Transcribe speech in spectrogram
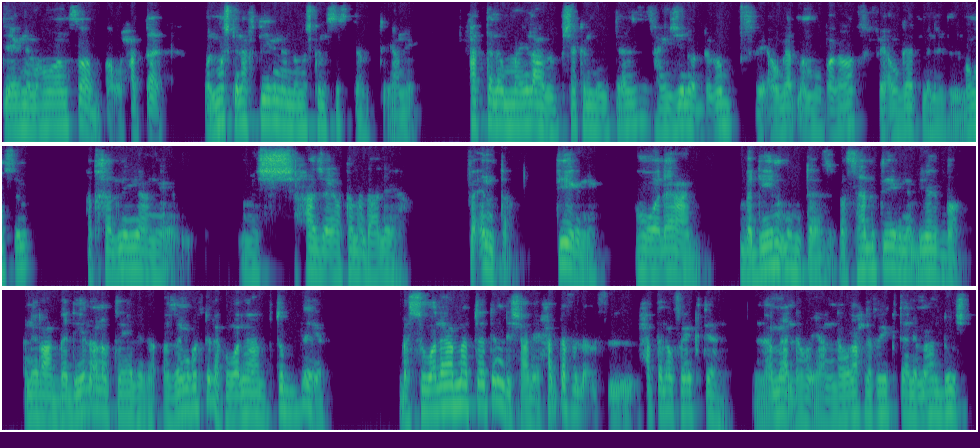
تيرني ما هو انصاب. أو حتى والمشكلة في تيرني إنه مش consistent يعني حتى لو ما يلعب بشكل ممتاز هيجي له drop في أوقات من المباراة في أوقات من الموسم هتخليه يعني مش حاجة يعتمد عليها. فأنت تيرني هو لاعب بديل ممتاز بس هل تيرني بيرضى أن يلعب بديل؟ أنا بتهيألي لا. زي ما قلت لك هو لاعب top player بس هو لاعب ما بتعتمدش عليه حتى في, في حتى لو فريق تاني. للأمان لو يعني لو راح لفريق تاني ما عندوش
